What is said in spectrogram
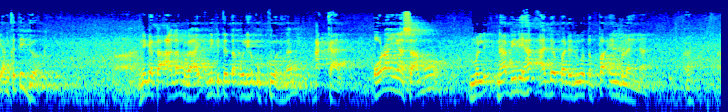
yang ketiga. Ha, ini kata alam gaib ni kita tak boleh ukur dengan akal. Orang yang sama Nabi lihat ada pada dua tempat yang berlainan. Ha, ha,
